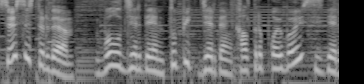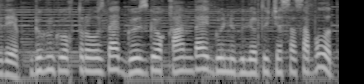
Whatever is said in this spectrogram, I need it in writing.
сөзсүз түрдө бул жерден тупик жерден калтырып койбойбуз сиздерди. Бүгүнкү уктуруубузда көзгө кандай көнүгүүлөрдү жасаса болот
